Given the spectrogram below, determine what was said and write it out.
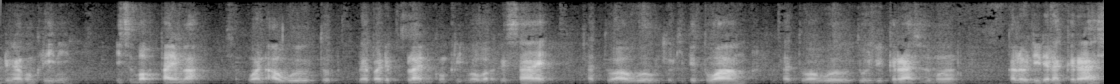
dengan konkrit ni it's about time lah one hour untuk daripada plan konkrit bawa ke site satu hour untuk kita tuang satu hour untuk dia keras semua kalau dia dah keras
